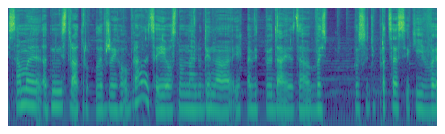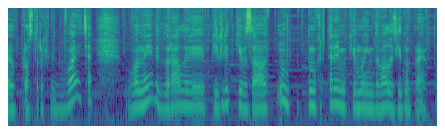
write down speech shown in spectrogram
І саме адміністратор, коли вже його обрали, це є основна людина, яка відповідає за весь по суті процес, який в просторах відбувається. Вони відбирали підлітків за ну, тими критеріями, які ми їм давали згідно проекту.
